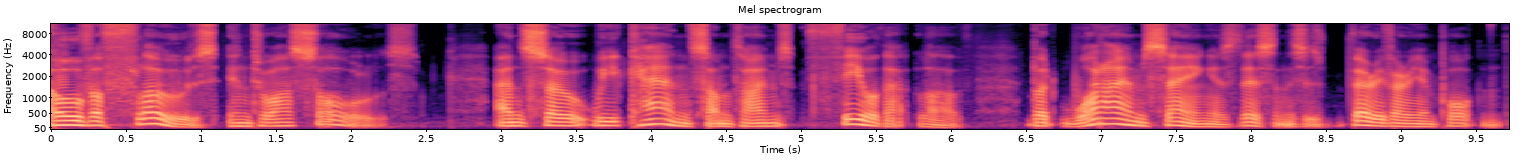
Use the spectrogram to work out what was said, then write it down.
overflows into our souls. And so we can sometimes feel that love. But what I am saying is this, and this is very, very important.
